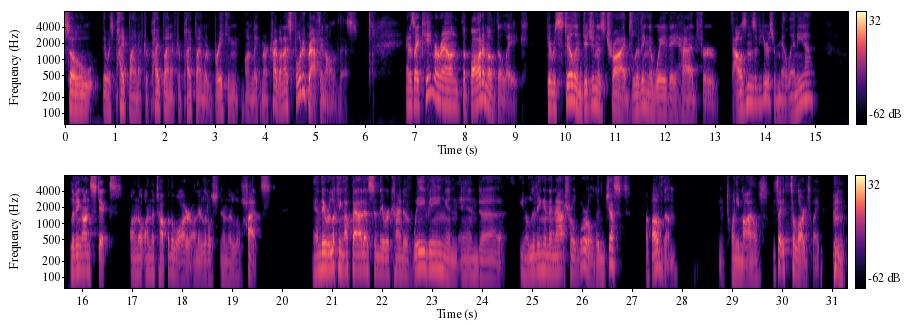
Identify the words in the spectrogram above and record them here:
So there was pipeline after pipeline after pipeline were breaking on Lake Maracaibo, and I was photographing all of this. And as I came around the bottom of the lake, there was still indigenous tribes living the way they had for thousands of years or millennia, living on sticks, on the on the top of the water on their little on their little huts and they were looking up at us and they were kind of waving and and uh, you know living in the natural world and just above them you know, 20 miles it's a, it's a large lake it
